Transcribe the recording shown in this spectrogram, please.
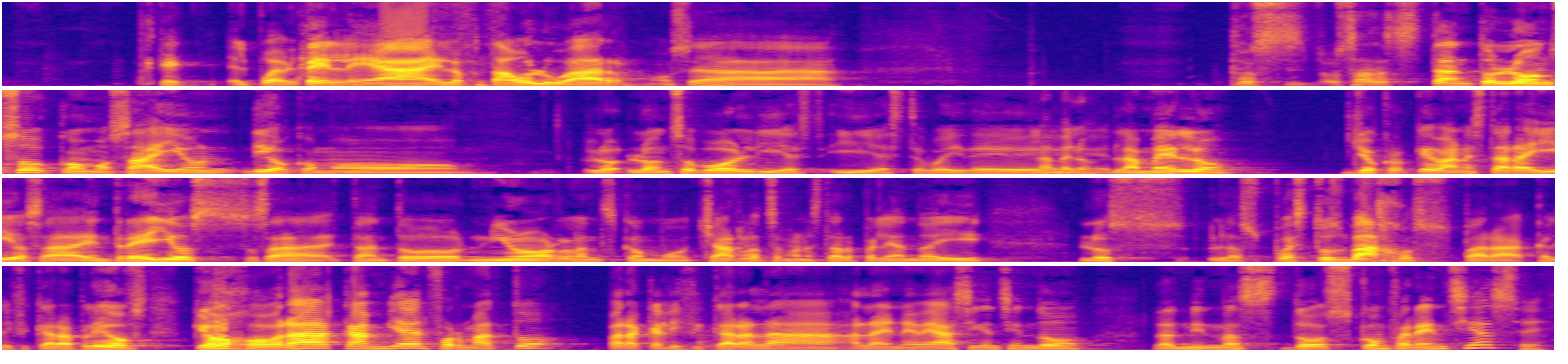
que El Puebla. pelea el octavo lugar. O sea. Pues, o sea, tanto Lonzo como Zion, digo, como Lo- Lonzo Ball y, est- y este güey de Lamelo. Lamelo, yo creo que van a estar ahí. O sea, entre ellos, o sea, tanto New Orleans como Charlotte se van a estar peleando ahí los, los puestos bajos para calificar a playoffs. Que ojo, ahora cambia el formato para calificar a la, a la NBA. Siguen siendo las mismas dos conferencias. Sí.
